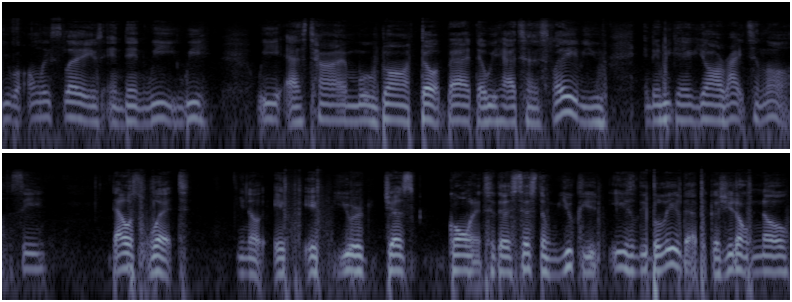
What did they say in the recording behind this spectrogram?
You were only slaves. And then we we we as time moved on felt bad that we had to enslave you. And then we gave y'all rights and laws. See that was what you know if if you're just going into their system, you could easily believe that because you don't know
